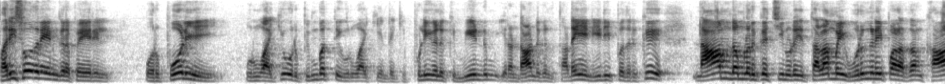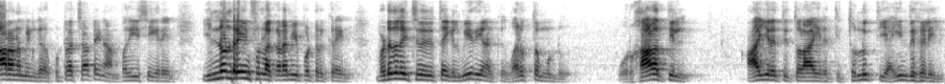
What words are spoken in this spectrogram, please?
பரிசோதனை என்கிற பெயரில் ஒரு போலியை உருவாக்கி ஒரு பிம்பத்தை உருவாக்கி இன்றைக்கு புலிகளுக்கு மீண்டும் இரண்டு ஆண்டுகள் தடையை நீடிப்பதற்கு நாம் தமிழர் கட்சியினுடைய தலைமை ஒருங்கிணைப்பாளர் தான் காரணம் என்கிற குற்றச்சாட்டை நான் பதிவு செய்கிறேன். இன்னொன்றையும் சொல்ல கடமைப்பட்டிருக்கிறேன். விடுதலை சிறுத்தைகள் மீது எனக்கு வருத்தம் உண்டு. ஒரு காலத்தில் ஆயிரத்தி தொள்ளாயிரத்தி தொண்ணூற்றி ஐந்துகளில்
